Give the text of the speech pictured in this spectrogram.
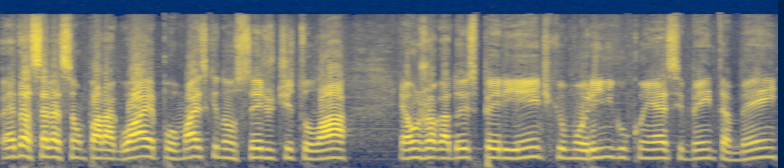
é da seleção paraguaia, por mais que não seja o titular, é um jogador experiente que o Morínigo conhece bem também.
